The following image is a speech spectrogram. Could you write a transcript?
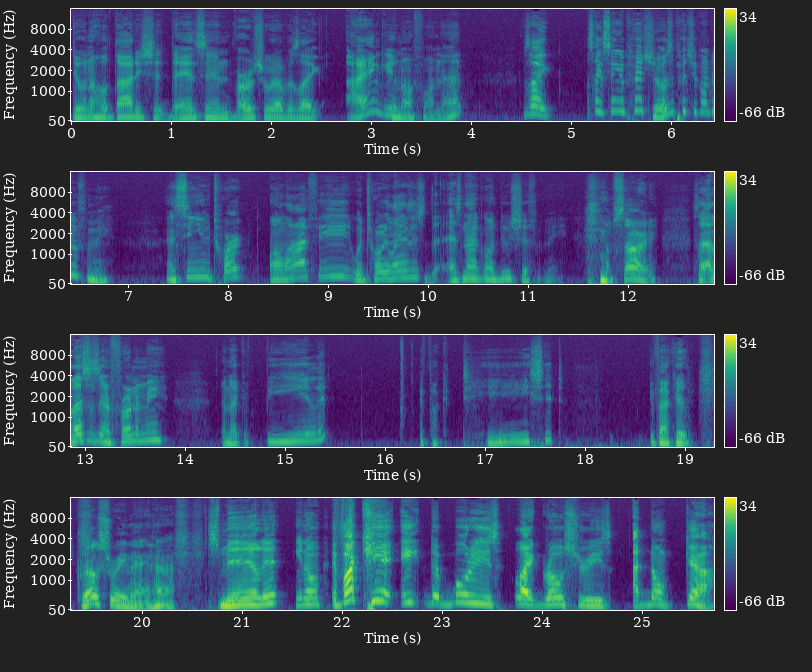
doing the whole thotty shit, dancing, virtual, whatever. It's like I ain't getting off on that. It's like it's like seeing a picture. What's a picture gonna do for me? And seeing you twerk on live feed with Tory Lanez, that's not gonna do shit for me. I'm sorry. So unless it's in front of me and I can feel it, if I could taste it, if I could Grocery man, huh? smell it. You know, if I can't eat the booties like groceries, I don't care.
